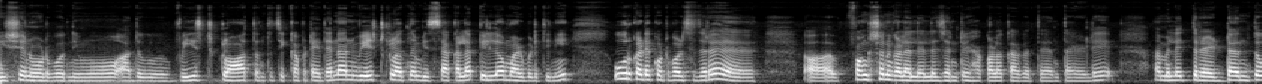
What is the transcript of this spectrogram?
ಮಿಷನ್ ನೋಡ್ಬೋದು ನೀವು. ಅದು ವೇಸ್ಟ್ ಕ್ಲಾತ್ ಅಂತ ಸಿಕ್ಕಾಪಟ್ಟೆ ಇದೆ. ನಾನು ವೇಸ್ಟ್ ಕ್ಲಾತ್ನ ಬಿಸಾಕಲ್ಲ ಪಿಲ್ಲೋ ಮಾಡಿಬಿಡ್ತೀನಿ. ಊರ ಕಡೆ ಕೊಟ್ಕೊಳ್ಸಿದ್ರೆ ಫಂಕ್ಷನ್ಗಳಲ್ಲೆಲ್ಲ ಜನರಿಗೆ ಹಾಕೊಳ್ಳೋಕ್ಕಾಗುತ್ತೆ ಅಂತ ಹೇಳಿ. ಆಮೇಲೆ ಥ್ರೆಡ್ ಅಂತೂ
